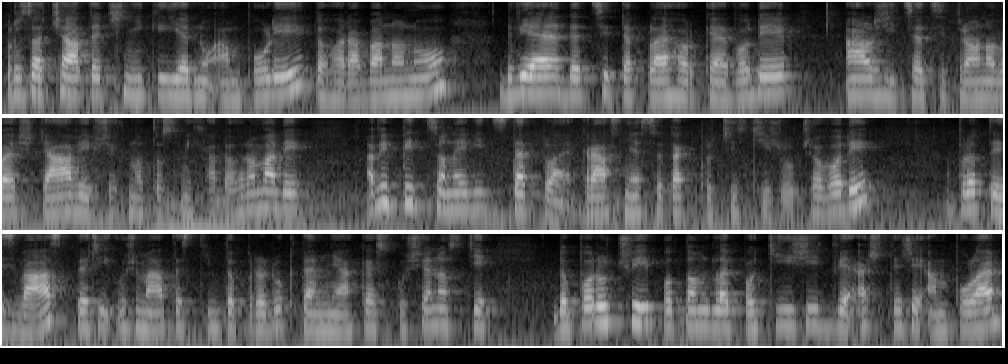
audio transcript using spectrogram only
Pro začátečníky jednu ampuli toho rabanonu, dvě deci teplé horké vody a lžíce citronové šťávy, všechno to smíchat dohromady a vypít co nejvíc teplé. Krásně se tak pročistí žlučovody. A pro ty z vás, kteří už máte s tímto produktem nějaké zkušenosti, Doporučuji potom dle potíží 2 až 4 ampule,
